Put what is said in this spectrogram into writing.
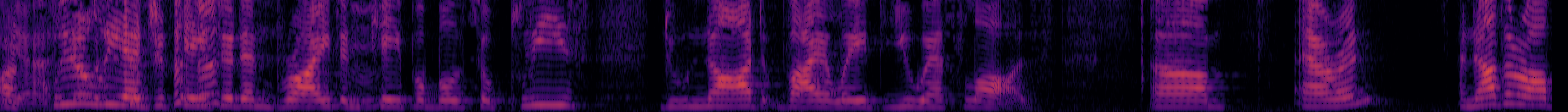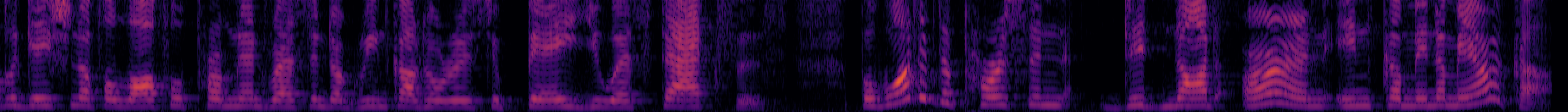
are yes. clearly educated and bright mm-hmm. and capable. So please do not violate U.S. laws. Um, Aaron, another obligation of a lawful permanent resident or green card holder is to pay U.S. taxes. But what if the person did not earn income in America?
